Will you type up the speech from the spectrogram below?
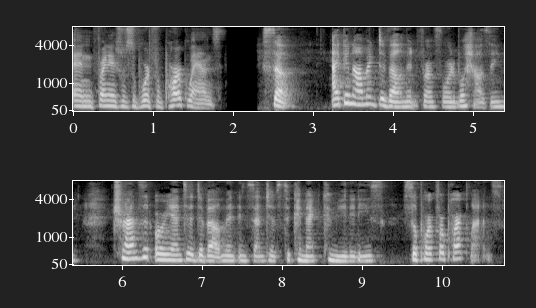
and financial support for parklands. So, economic development for affordable housing, transit oriented development incentives to connect communities, support for parklands.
